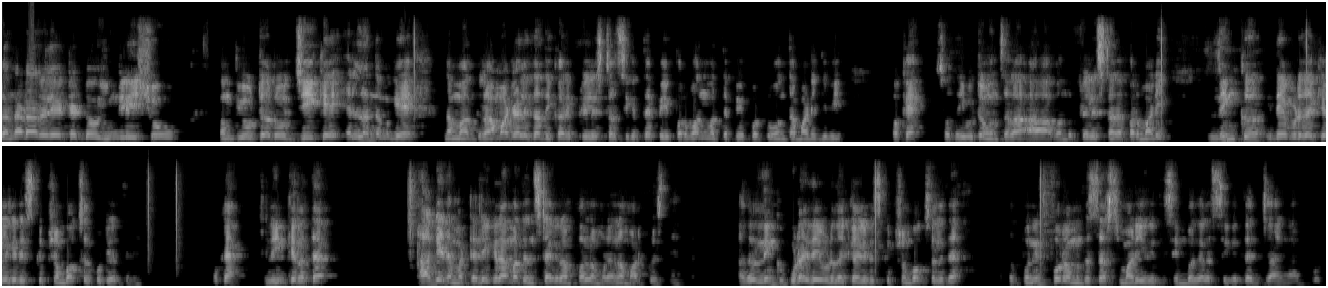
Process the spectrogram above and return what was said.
Kannada related English computer G K ಎಲ್ಲ ನಮಗೆ ನಮ್ಮ ಗ್ರಾಮಾಡಳಿತಾಧಿಕಾರಿ ಪ್ಲೇಲಿಸ್ಟ್ ಅಲ್ಲಿ ಸಿಗುತ್ತೆ. ಪೇಪರ್ ಒನ್ ಮತ್ತೆ ಪೇಪರ್ ಟು ಅಂತ ಮಾಡಿದೀವಿ ಓಕೆ ಸೊ ದಯವಿಟ್ಟು ಒಂದ್ಸಲ ಆ ಒಂದು ಪ್ಲೇಲಿಸ್ಟ್ನ ರೆಫರ್ ಮಾಡಿ. ಲಿಂಕ್ ಇದೇ ವಿಡಿಯೋದ ಕೆಳಗೆ ಡಿಸ್ಕ್ರಿಪ್ಷನ್ ಬಾಕ್ಸ್ ಅಲ್ಲಿ ಕೊಟ್ಟಿರ್ತೀನಿ. ಓಕೆ ಲಿಂಕ್ ಇರುತ್ತೆ. ಹಾಗೆ ನಮ್ಮ ಟೆಲಿಗ್ರಾಮ್ ಮತ್ತೆ ಇನ್ಸ್ಟಾಗ್ರಾಮ್ ಫಾಲೋ ಮಾಡೋಣ ಮಾಡ್ಕೊಳ್ತೀನಿ ಅದರ ಲಿಂಕ್ ಕೂಡ ಇದೇ ವಿಡಿಯೋದ ಕೆಳಗೆ ಡಿಸ್ಕ್ರಿಪ್ಷನ್ ಬಾಕ್ಸ್ ಅಲ್ಲಿ ಇದೆ. ಪುನೀತ್ ಫೋರಂ ಅಂತ ಸರ್ಚ್ ಮಾಡಿ, ಈ ರೀತಿ ಸಿಂಬಲ್ ಎಲ್ಲ ಸಿಗುತ್ತೆ. ಜಾಯಿನ್ ಆಗ್ಬೋದು.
